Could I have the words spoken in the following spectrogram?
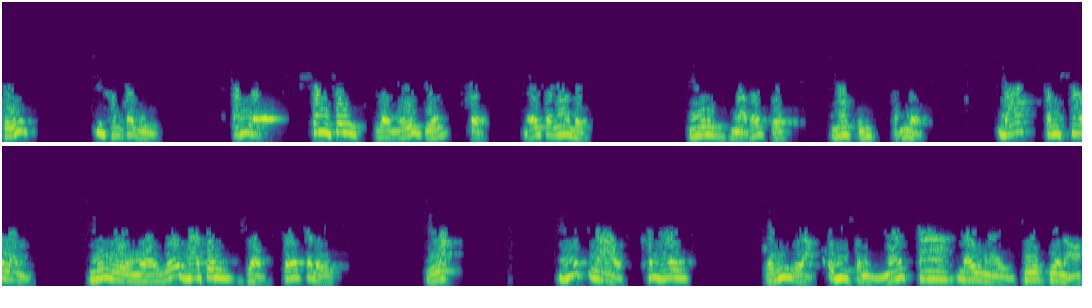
quỷ, chứ không có gì. Tánh lực, sân si, rồi nghĩ chuyện rồi để cho nó được nhưng mà rốt cuộc, nó cũng chẳng được. Đó, trong sai lầm những người ngồi với ma tinh rồi tới cái đủ lặt mức nào không hay, cũng là ung tùm nói ta đây này kia kia nọ.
